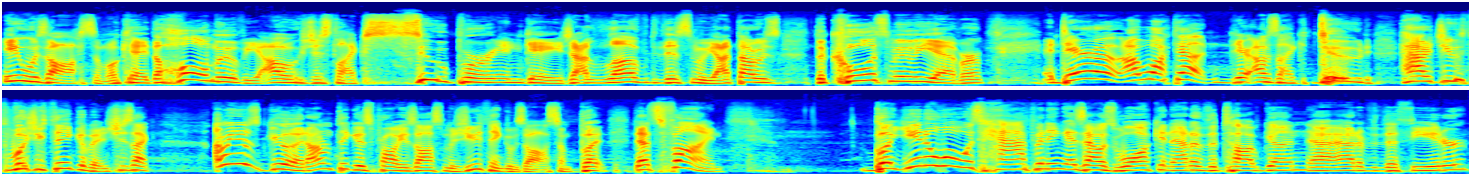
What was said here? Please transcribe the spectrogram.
it was awesome. Okay, the whole movie, I was just like super engaged. I loved this movie. I thought it was the coolest movie ever. And Dara, I walked out, and Dara, I was like, "Dude, how did you? What'd you think of it?" And she's like, "I mean, it was good. I don't think it was probably as awesome as you think it was awesome, but that's fine." But you know what was happening as I was walking out of the Top Gun, uh, out of the theater?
